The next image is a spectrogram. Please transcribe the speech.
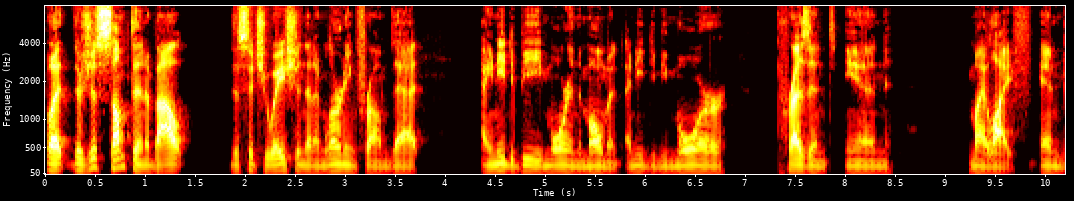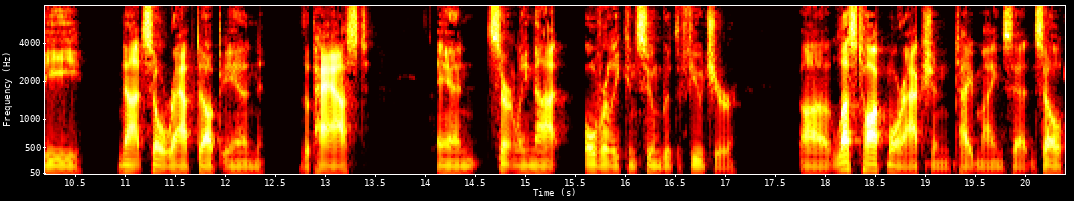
But there's just something about the situation that I'm learning from that I need to be more in the moment. I need to be more present in my life and be not so wrapped up in the past and certainly not overly consumed with the future. Uh, less talk, more action type mindset. And so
